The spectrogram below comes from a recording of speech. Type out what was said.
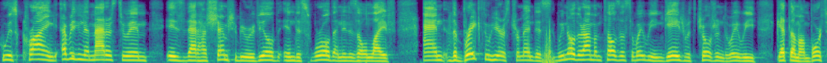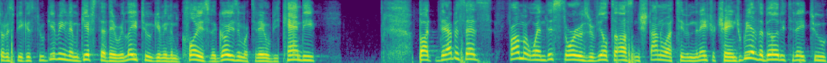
who is crying. Everything that matters to him is that Hashem should be revealed in this world and in his own life. And the breakthrough here is tremendous. We know the Rambam tells us the way we engage with children, the way we get them on board, so to speak, is through giving them gifts that they relate to, giving them klois, vegoizim, or today would be candy. But the Rebbe says from when this story was revealed to us in Shtanu Ativim, the nature change, we have the ability today to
